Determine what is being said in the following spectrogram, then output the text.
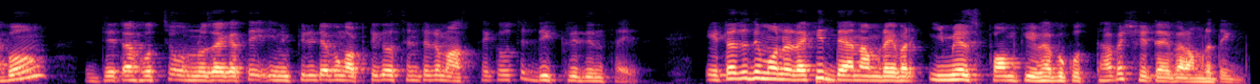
এবং যেটা হচ্ছে অন্য জায়গাতে ইনফিনিটি এবং অপটিক্যাল সেন্টারের মাঝ থেকে হচ্ছে ডিক্রিজ ইন সাইজ এটা যদি মনে রাখি দেন আমরা এবার ইমেজ ফর্ম কীভাবে করতে হবে সেটা এবার আমরা দেখব।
